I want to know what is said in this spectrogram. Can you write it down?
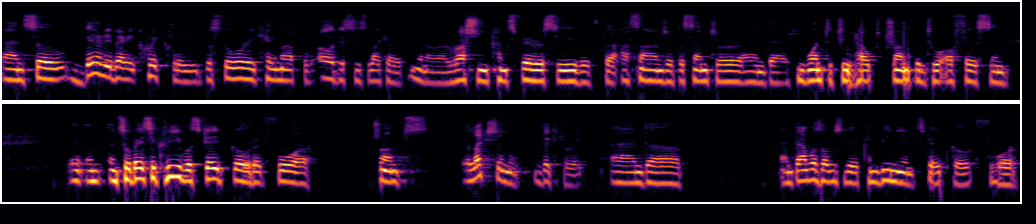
And so very very quickly the story came up. Of, oh, this is like a you know a Russian conspiracy with uh, Assange at the center, and uh, he wanted to help Trump into office, and and and so basically he was scapegoated for Trump's election victory, and uh, and that was obviously a convenient scapegoat for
